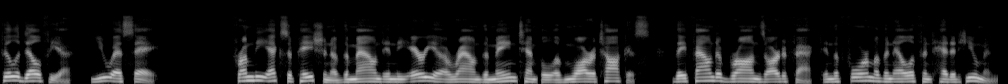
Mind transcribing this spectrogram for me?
Philadelphia, USA. From the excavation of the mound in the area around the main temple of Muaratakus, they found a bronze artifact in the form of an elephant-headed human,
